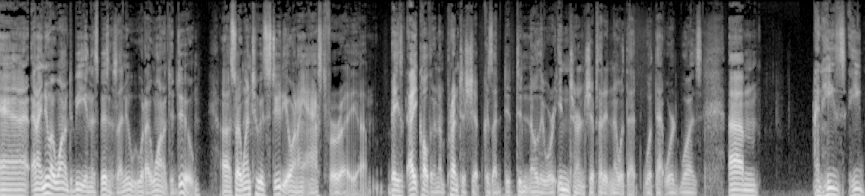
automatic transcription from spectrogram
and, and I knew I wanted to be in this business. I knew what I wanted to do. Uh, so I went to his studio and I asked for a um, basic. I called it an apprenticeship because I did, didn't know there were internships. I didn't know what that what that word was. Um, and he's he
